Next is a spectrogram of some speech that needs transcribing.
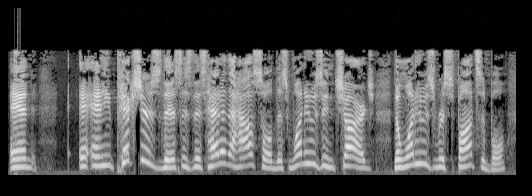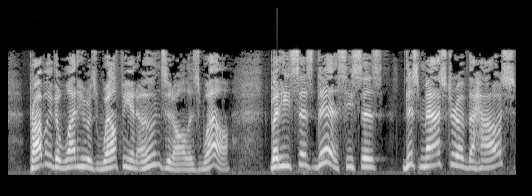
And and he pictures this as this head of the household, this one who's in charge, the one who's responsible, probably the one who is wealthy and owns it all as well. But he says this he says, This master of the house,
